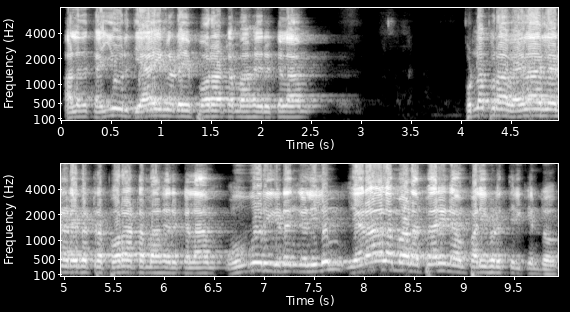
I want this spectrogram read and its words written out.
அல்லது கையூர் தியாகிகளுடைய போராட்டமாக இருக்கலாம் புன்னப்புறா வயலாறில் நடைபெற்ற போராட்டமாக இருக்கலாம். ஒவ்வொரு இடங்களிலும் ஏராளமான பேரை நாம் பலி கொடுத்திருக்கின்றோம்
